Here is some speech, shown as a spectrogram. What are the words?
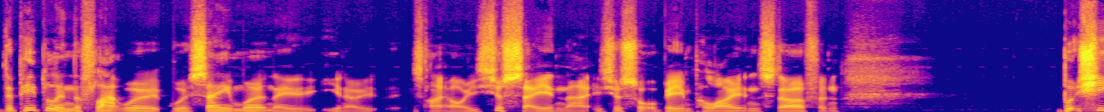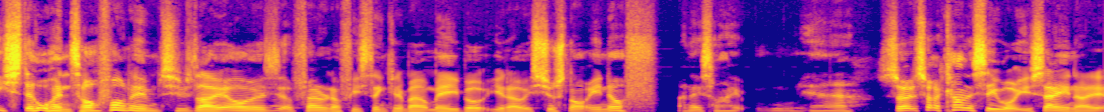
the people in the flat were were saying, weren't they? You know, it's like, oh, he's just saying that. He's just sort of being polite and stuff, and but she still went off on him. She was like, "Oh, fair enough. He's thinking about me, but you know, it's just not enough." And it's like, mm, yeah. So, so I kind of see what you're saying. I,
